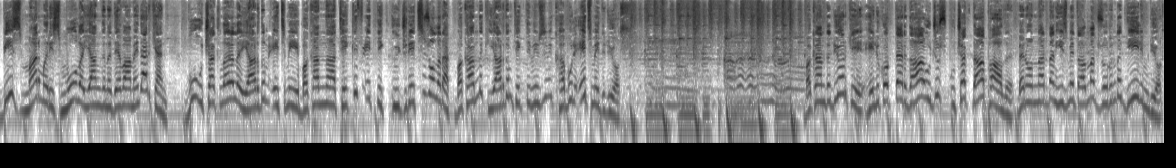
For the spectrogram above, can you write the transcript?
biz Marmaris Muğla yangını devam ederken bu uçaklarla yardım etmeyi bakanlığa teklif ettik. Ücretsiz olarak bakanlık yardım teklifimizi kabul etmedi diyor. Bakan da diyor ki helikopter daha ucuz uçak daha pahalı. Ben onlardan hizmet almak zorunda değilim diyor.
